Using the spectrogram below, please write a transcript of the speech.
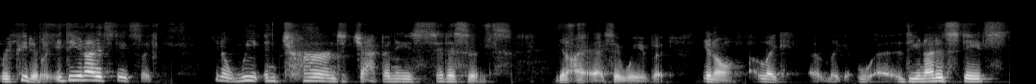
repeatedly. In the United States, like you know, we interned Japanese citizens. You know, I, I say we, but you know, like like the United States,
